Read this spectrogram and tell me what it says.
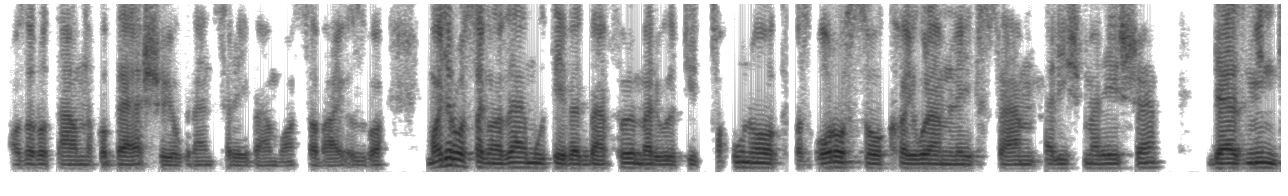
az adott államnak a belső jogrendszerében van szabályozva. Magyarországon az elmúlt években fölmerült itt a hunok, az oroszok, ha jól emlékszem, elismerése, de ez mind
